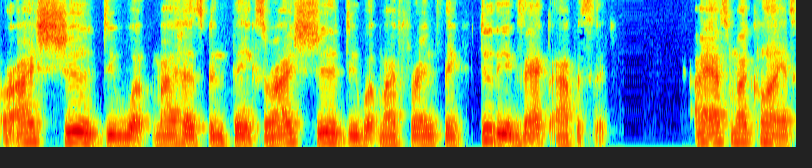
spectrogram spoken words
or I should do what my husband thinks, or I should do what my friend thinks. Do the exact opposite. I ask my clients,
